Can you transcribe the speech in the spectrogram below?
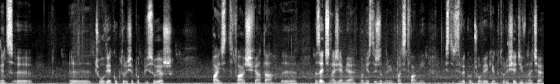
Więc y, y, człowieku, który się podpisujesz państwa świata, y, zejdź na ziemię, bo nie jesteś żadnymi państwami. Jesteś zwykłym człowiekiem, który siedzi w necie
